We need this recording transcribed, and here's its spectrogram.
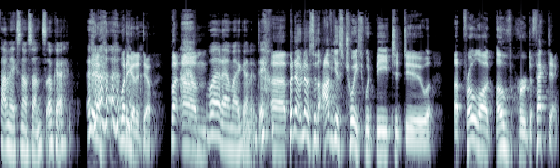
That makes no sense. Okay. Yeah, what are you gonna do? But um, What am I gonna do? uh, but no, no. So the obvious choice would be to do a prologue of her defecting,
